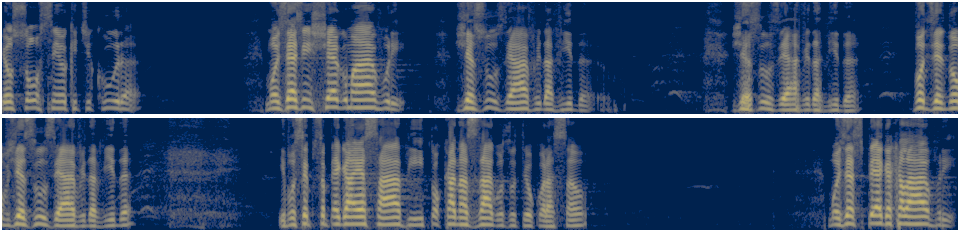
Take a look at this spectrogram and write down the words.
Eu sou o Senhor que te cura. Moisés enxerga uma árvore. Jesus é a árvore da vida. Jesus é a árvore da vida. Vou dizer de novo: Jesus é a árvore da vida. E você precisa pegar essa árvore e tocar nas águas do teu coração. Moisés pega aquela árvore.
